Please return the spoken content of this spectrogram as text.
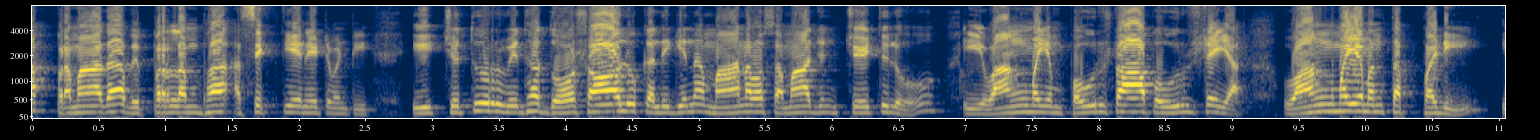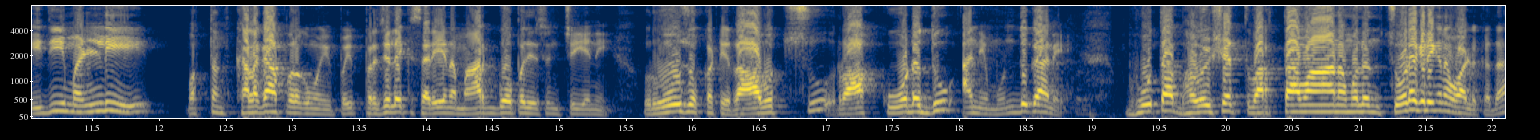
ప్రమాద విప్రలంభ అశక్తి అనేటువంటి ఈ చతుర్విధ దోషాలు కలిగిన మానవ సమాజం చేతిలో ఈ వాంగ్మయం పౌరుషా పౌరుషయ వాంగ్మయమంతా పడి ఇది మళ్ళీ మొత్తం కలగాపులగమైపోయి ప్రజలకి సరైన మార్గోపదేశం చేయని రోజు ఒకటి రావచ్చు రాకూడదు అని ముందుగానే భూత భవిష్యత్ వర్తమానములను చూడగలిగిన వాళ్ళు కదా.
